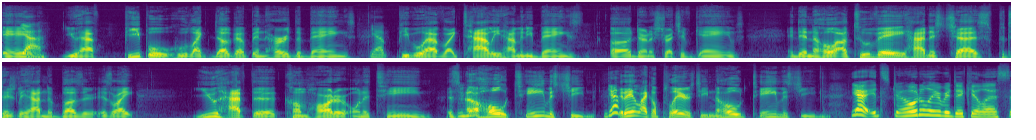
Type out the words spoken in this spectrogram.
and Yeah. you have people who like dug up and heard the bangs. Yep. People have like tallied how many bangs uh, during a stretch of games. And then the whole Altuve hiding his chest, potentially hiding the buzzer. It's like you have to come harder on a team. It's a whole team is cheating. Mm-hmm. Yeah. It ain't like a player's cheating. The whole team is cheating. Yeah, it's totally ridiculous.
